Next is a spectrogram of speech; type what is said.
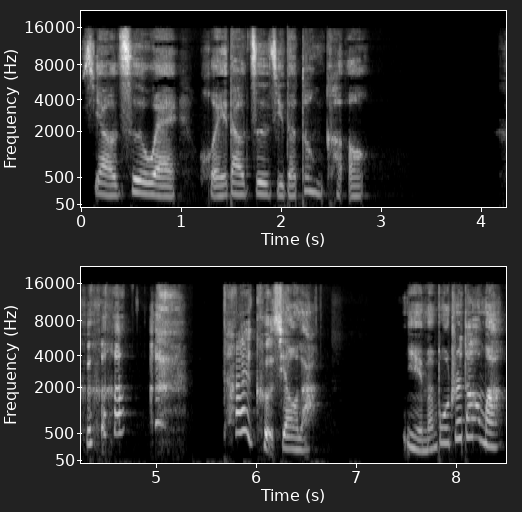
小刺猬回到自己的洞口，哈哈哈，太可笑了！你们不知道吗？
